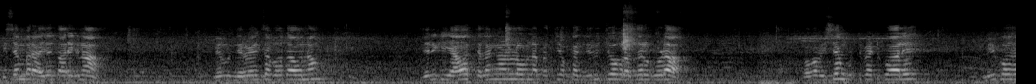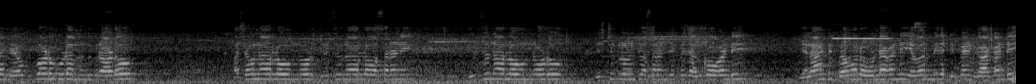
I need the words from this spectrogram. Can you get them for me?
డిసెంబర్ ఐదో తారీఖున మేము నిర్వహించబోతా ఉన్నాం. దీనికి యావత్ తెలంగాణలో ఉన్న ప్రతి ఒక్క నిరుద్యోగులందరూ కూడా ఒక విషయం గుర్తుపెట్టుకోవాలి. మీకోసం ఎవ్వడు కూడా ముందుకు రాడు. అశోక్నగర్లో ఉన్నోడు దిల్సునగర్లో వస్తారని దిల్సునగర్లో ఉన్నోడు డిస్టిక్లో నుంచి వస్తారని చెప్పేసి అనుకోకండి. ఎలాంటి భ్రమలో ఉండకండి. ఎవరి మీద డిపెండ్ కాకండి.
